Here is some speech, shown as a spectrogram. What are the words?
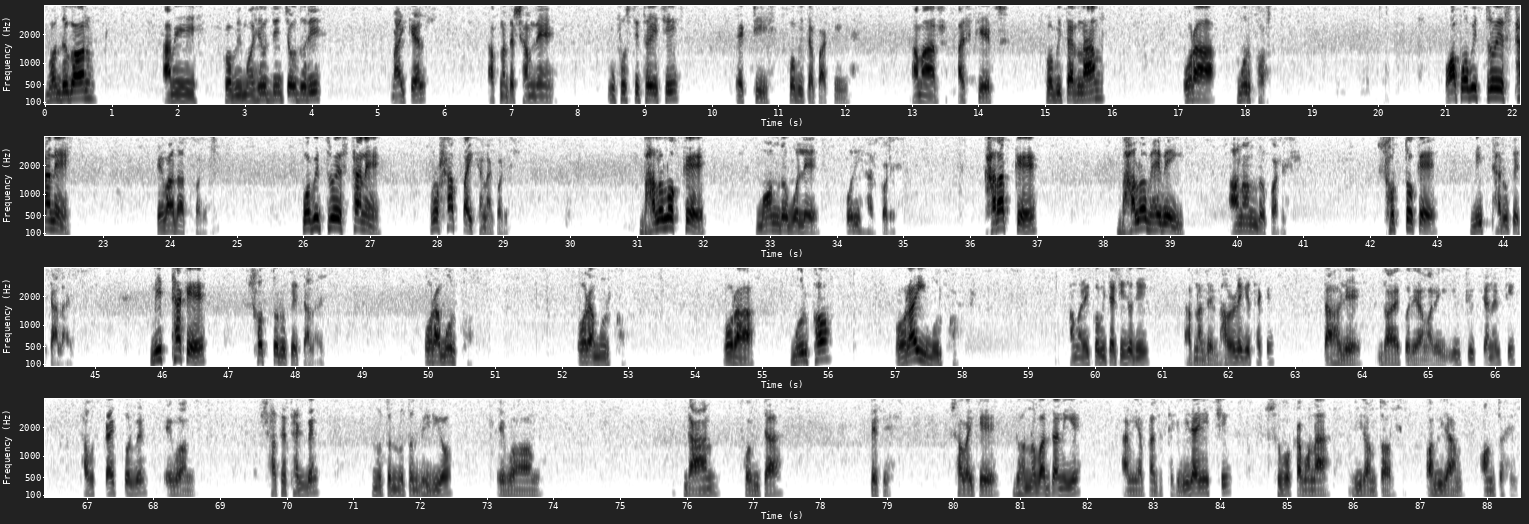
বন্ধুগণ, আমি কবি মহিউদ্দিন চৌধুরী, মাইকেল, আপনাদের সামনে উপস্থিত হয়েছি একটি কবিতা পাঠ নিয়ে। আমার আজকের কবিতার নাম, ওরা মূর্খ। অপবিত্র স্থানে এবাদাত করে। পবিত্র স্থানে প্রসাব পায়খানা করে। ভালো লোককে মন্দ বলে পরিহার করে। খারাপকে ভালো ভেবেই আনন্দ করে। সত্যকে মিথ্যা রূপে চালায়। মিথ্যাকে সত্য রূপে চালায়। ওরা মূর্খ। ওরা মূর্খ। ওরা মূর্খ, ওরাই মূর্খ। আমার এই কবিতাটি যদি আপনাদের ভালো লেগে থাকে, তাহলে দয়া করে আমার এই ইউটিউব চ্যানেলটি সাবস্ক্রাইব করবেন এবং সাথে থাকবেন নতুন নতুন ভিডিও এবং গান, কবিতা পেতে। সবাইকে ধন্যবাদ জানিয়ে আমি আপনাদের থেকে বিদায় নিচ্ছি। শুভকামনা নিরন্তর অবিরাম অন্তহীন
